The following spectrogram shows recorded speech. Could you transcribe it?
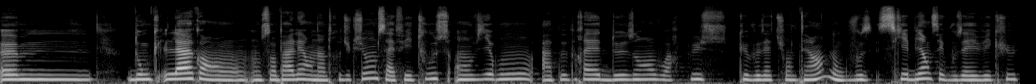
Euh, donc là, quand on, on s'en parlait en introduction, ça fait tous environ à peu près deux ans, voire plus, que vous êtes sur le terrain. Donc vous, ce qui est bien, c'est que vous avez vécu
